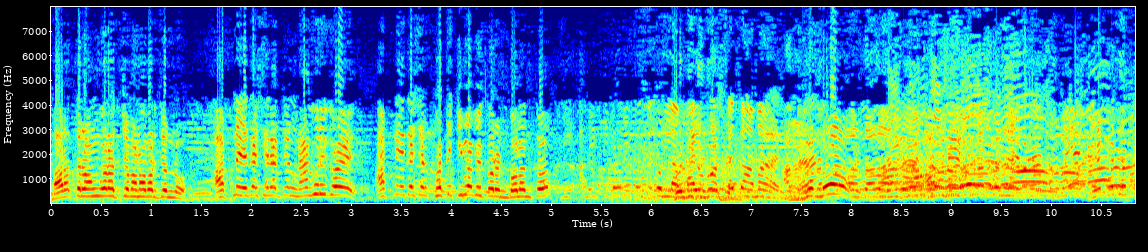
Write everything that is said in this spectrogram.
ভারতের অঙ্গরাজ্য বানাবার জন্য। আপনি এদেশের একজন নাগরিক হয়ে আপনি এদেশের ক্ষতি কীভাবে করেন বলেন তো? আমি No! হেফাজতে-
